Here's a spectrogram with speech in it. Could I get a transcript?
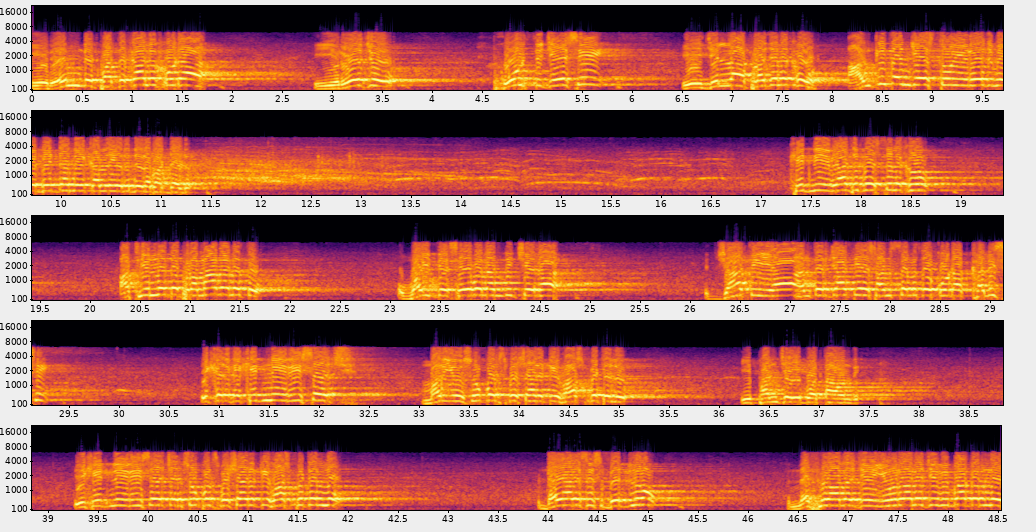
ఈ రెండు పథకాలు కూడా ఈరోజు పూర్తి చేసి ఈ జిల్లా ప్రజలకు అంకితం చేస్తూ ఈరోజు మీ బిడ్డ మీ కళ్ళ ఎదురు నిలబడ్డాడు. కిడ్నీ వ్యాధిగ్రస్తులకు అత్యున్నత ప్రమాణాలతో వైద్య సేవలు అందించేలా జాతీయ అంతర్జాతీయ సంస్థలతో కూడా కలిసి ఇక్కడికి కిడ్నీ రీసెర్చ్ మరియు సూపర్ స్పెషాలిటీ హాస్పిటల్ ఈ పని చేయబోతా ఉంది. ఈ kidney research and super speciality హాస్పిటల్లో డయాలసిస్ బెడ్లు నెఫ్రాలజీ యూరాలజీ విభాగంలో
